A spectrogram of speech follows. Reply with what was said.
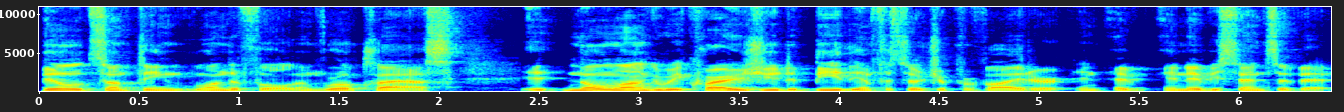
build something wonderful and world class, it no longer requires you to be the infrastructure provider in, in every sense of it.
